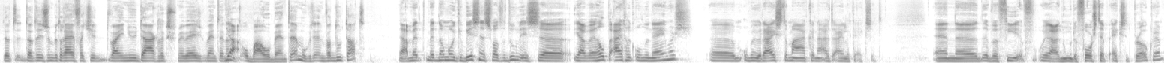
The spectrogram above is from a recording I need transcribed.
Dat, dat is een bedrijf wat je, waar je nu dagelijks mee bezig bent en aan het opbouwen bent. Hè? En wat doet dat? Ja, met, met No Monkey Business wat we doen is... eh, ja, we helpen eigenlijk ondernemers ehm, om hun reis te maken naar uiteindelijke exit. En eh, we vier, ja, noemen de four-step exit program.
